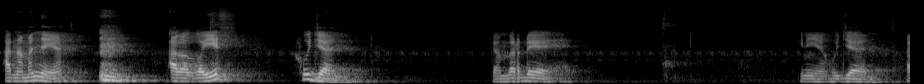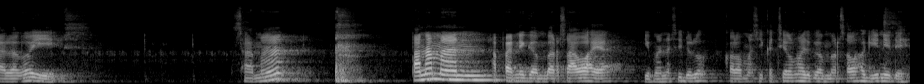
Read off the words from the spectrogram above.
tanamannya ya. al-ghois hujan. Gambar deh. Ini ya hujan. Al-ghois. Sama tanaman. Apa nih gambar sawah ya? Gimana sih dulu kalau masih kecil mah gambar sawah gini deh.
